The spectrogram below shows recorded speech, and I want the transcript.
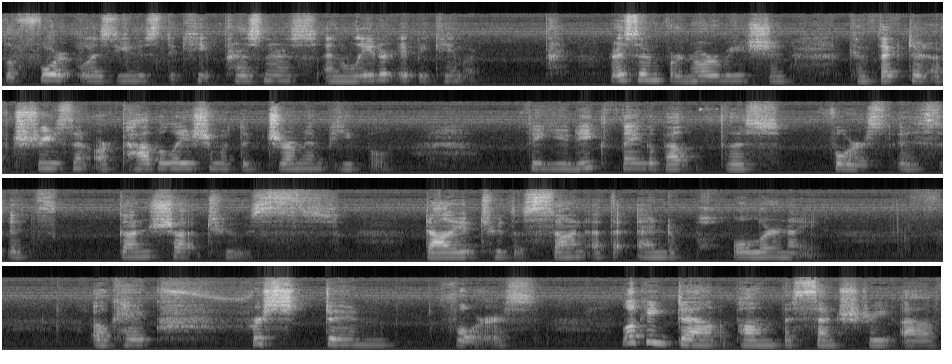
the fort was used to keep prisoners, and later it became a prison for Norwegian convicted of treason or collaboration with the German people. The unique thing about this forest is its gunshot to salute to the sun at the end of polar night. Okay, Christian forest. Looking down upon the century of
